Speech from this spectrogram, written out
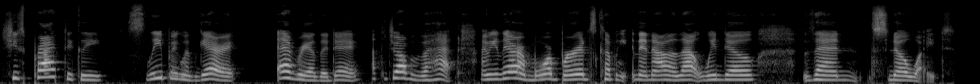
She's practically sleeping with Gerit every other day at the drop of a hat. I mean, there are more birds coming in and out of that window than Snow White.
